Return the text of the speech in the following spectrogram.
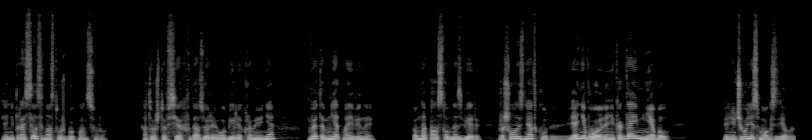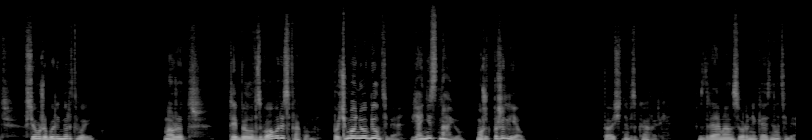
«Я не просился на службу к Мансуру. А то, что всех в дозоре убили, кроме меня, в этом нет моей вины. Он напал словно зверь, пришел из ниоткуда. Я не воин и никогда им не был. Я ничего не смог сделать. Все уже были мертвы. Может, ты был в сговоре с врагом? Почему он не убил тебя? Я не знаю. Может, пожалел. Точно в сговоре. Зря Мансур не казнил тебя.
